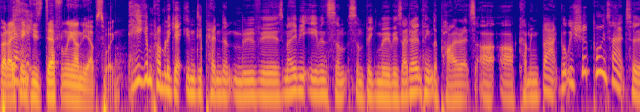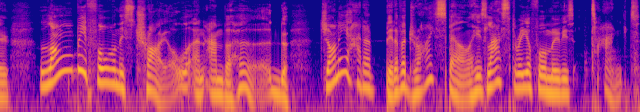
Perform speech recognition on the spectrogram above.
But I Yeah, think he- he's definitely on the upswing. he can probably get independent movies, maybe even some, some big movies. I don't think the Pirates are, are coming back. But we should point out, too, long before this trial and Amber Heard, Johnny had a bit of a dry spell. His last three or four movies tanked.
